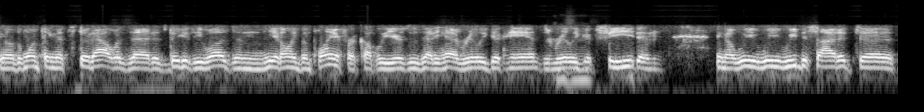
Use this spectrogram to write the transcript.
you know, the one thing that stood out was that as big as he was, and he had only been playing for a couple of years, was that he had really good hands and really mm-hmm. good feet. And you know, we we we decided to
